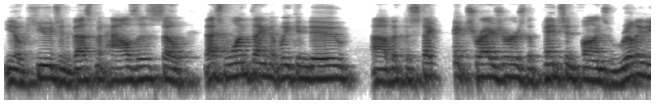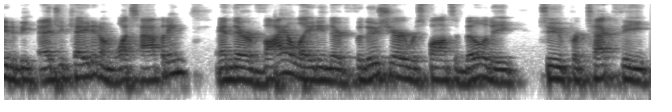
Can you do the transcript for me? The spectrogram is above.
you know huge investment houses. So that's one thing that we can do. Uh, but the state treasurers, the pension funds, really need to be educated on what's happening, and they're violating their fiduciary responsibility to protect the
